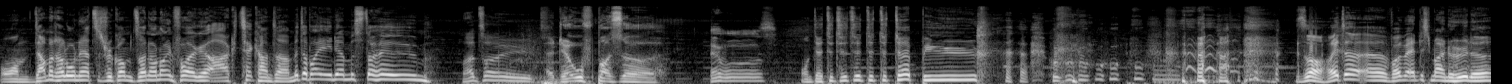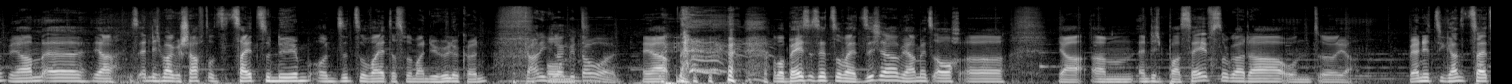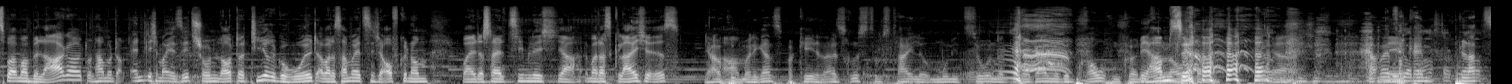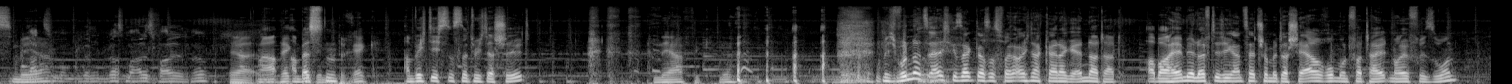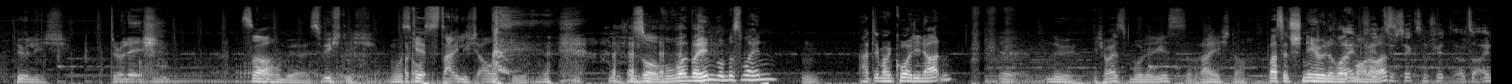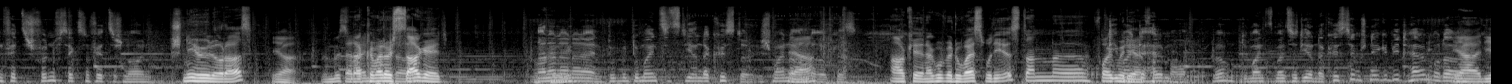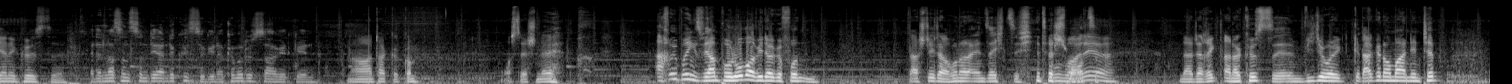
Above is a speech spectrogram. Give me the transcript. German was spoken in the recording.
Und damit hallo und herzlich willkommen zu einer neuen Folge Arc Tech Hunter. Mit dabei der Mr. Helm, Mahlzeit. der Aufpasser Servus. und der Tippi. So, heute äh, wollen wir endlich mal in eine Höhle. Wir haben äh, ja, es endlich mal geschafft, uns Zeit zu nehmen und sind so weit, dass wir mal in die Höhle können. Gar nicht lange gedauert. Ja, aber Base ist jetzt soweit sicher. Wir haben jetzt auch äh, ja, ähm, endlich ein paar Saves sogar da und äh, ja. Werden jetzt die ganze Zeit zwar immer belagert und haben uns auch endlich mal, ihr seht schon, lauter Tiere geholt, aber das haben wir jetzt nicht aufgenommen, weil das halt ziemlich, ja, immer das Gleiche ist. Ja, aber guck Ähm. mal, die ganzen Pakete, das sind alles Rüstungsteile und Munition, die wir gar nicht mehr gebrauchen können. Wir vor haben's lauter- ja. Haben Nee. einfach keinen Mastercraft, Platz mehr. Platz, dann lass mal alles fallen, ne? Ja, Ja, weg am mit besten- dem Dreck. Am wichtigsten ist natürlich das Schild. Nervig, ne? Mich wundert es ehrlich gesagt, dass das von euch noch keiner geändert hat. Aber Helmir läuft hier die ganze Zeit schon mit der Schere rum und verteilt neue Frisuren. Natürlich. Natürlich. So, Brauchen wir. Ist wichtig. Muss Okay. auch stylisch aussehen. ne? so, wo wollen wir hin? Wo müssen wir hin? Hm. Hat jemand Koordinaten? äh, nö, ich weiß, wo der ist. Das reicht doch. Was jetzt Schneehöhle wollten wir oder 41, was? 46, also 41, 5, 46, 9. Schneehöhle oder was? Ja, wir müssen Ja, da können wir durch Stargate. Nein, nein, Okay. nein, nein, nein. Du, du meinst jetzt die an der Küste. Ich meine Ja. andere Küste. Ah, okay, na gut, wenn du weißt, wo die ist, dann äh, Die folgen wir dir. der. Helm auch. Ne? Du meinst, meinst du die an der Küste im Schneegebiet, Helm? Oder? Ja, die an der Küste. Ja, dann lass uns dann der an der Küste gehen. Dann können wir durch Stargate gehen. Na, Attacke, komm. Boah, ist der schnell. Ach, übrigens, wir haben Pullover wieder gefunden. Da steht er, 161, der Wo war schwarze. der? Na, direkt an der Küste. Im Video, danke nochmal an den Tipp.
